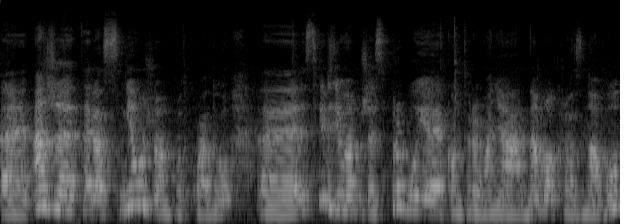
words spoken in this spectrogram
E, a że teraz nie używam podkładu, e, stwierdziłam, że spróbuję konturowania na mokro znowu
